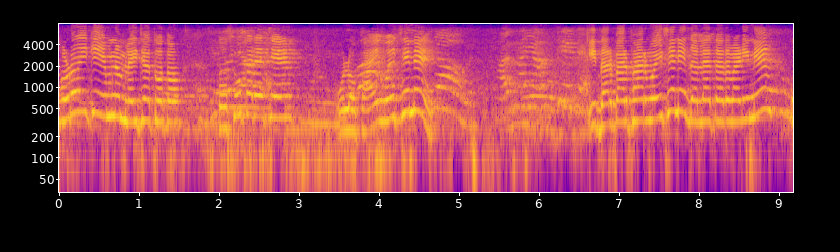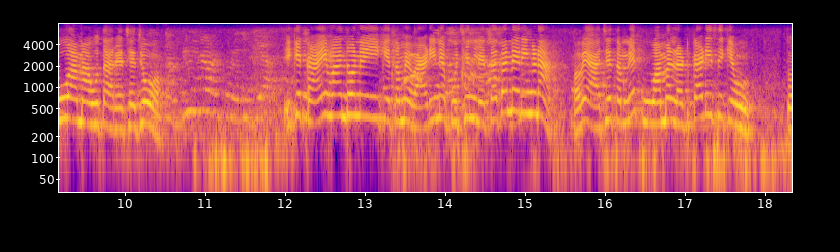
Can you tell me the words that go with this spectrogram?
થોડો એ કે એમનેમ લઈ જતો હતો તો શું કરે છે? ઓલો ભાઈ હોય છે ને એ દરબાર ભાર હોય છે ને દલાતરવાળીને કૂવામાં ઉતારે છે, જુઓ. એ કે કાંઈ વાંધો નહીં કે તમે વાડીને પૂછીને લેતા હતા ને રીંગણા, હવે આજે તમને કૂવામાં લટકાડીશ કે હું. તો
